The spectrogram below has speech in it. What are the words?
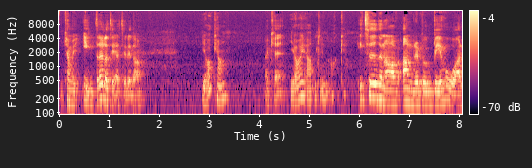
Det kan man ju inte relatera till idag. Jag kan. Okej. Jag är aldrig naken. I tiden av underboob bh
